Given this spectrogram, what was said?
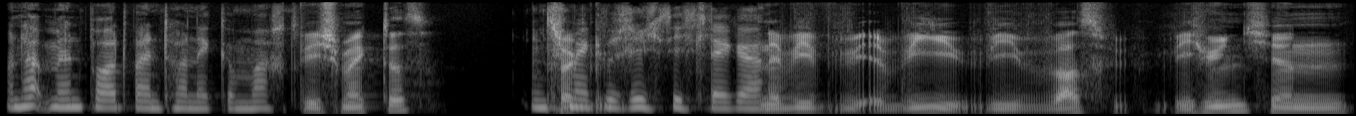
und habe mir einen Portwein-Tonic gemacht. Wie schmeckt das? Und Sag- schmeckt richtig lecker. Ne, wie, wie, wie, wie was? Wie Hühnchen,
